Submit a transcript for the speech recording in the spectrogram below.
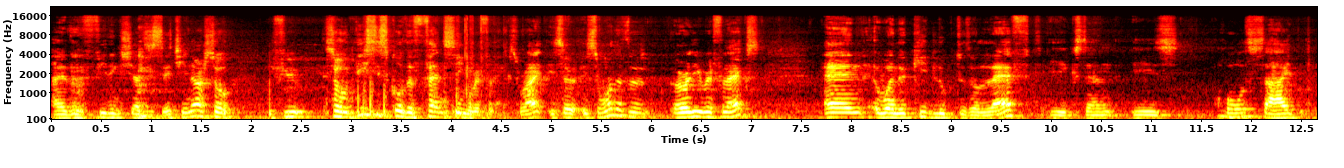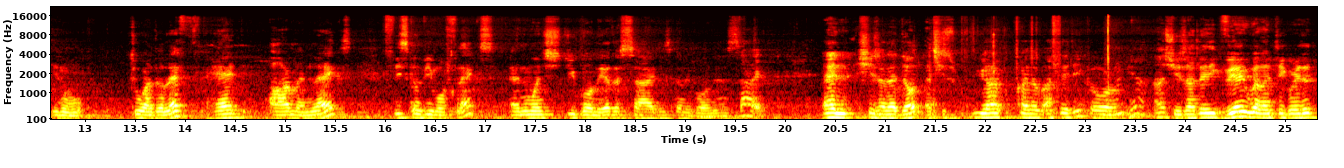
I have the feeling she has this ATNR. So if you, so this is called the fencing reflex, right? It's a, it's one of the early reflex. And when the kid look to the left, he extend his whole side, you know, toward the left, head, arm, and legs. This to be more flex. And once you go on the other side, it's going to go on the other side. And she's an adult, and she's you are kind of athletic, or yeah, uh, she's athletic, very well integrated.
